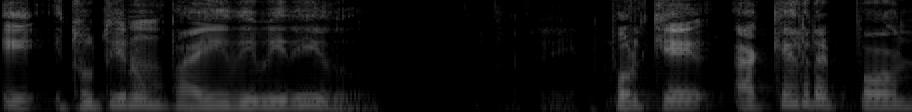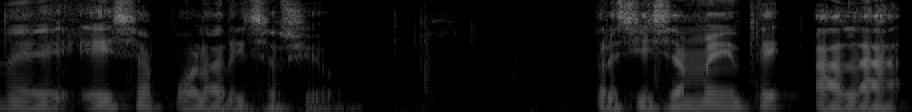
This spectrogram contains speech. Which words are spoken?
eh, tú tienes un país dividido. Porque ¿a qué responde esa polarización? Precisamente a la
